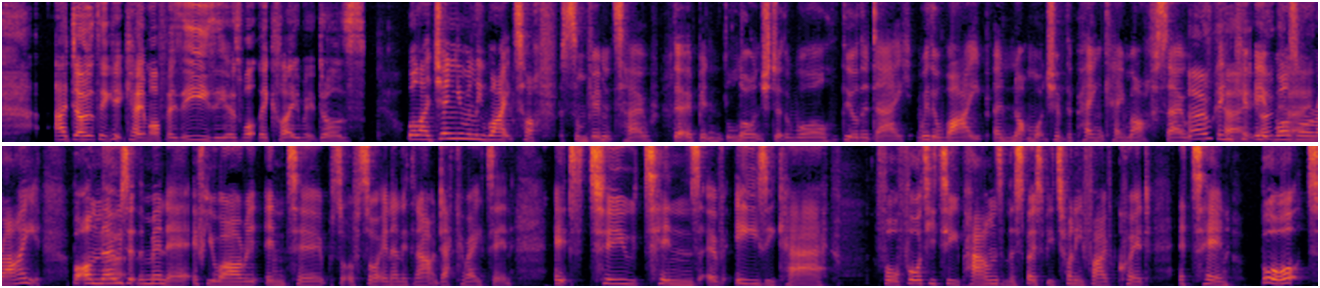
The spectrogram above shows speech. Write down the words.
I don't think it came off as easy as what they claim it does. Well, I genuinely wiped off some Vimto that had been launched at the wall the other day with a wipe, and not much of the paint came off. So I think Okay, it, it was all right. But on those at the minute, if you are into sort of sorting anything out and decorating, it's two tins of Easy Care for £42, and they're supposed to be 25 quid a tin. But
